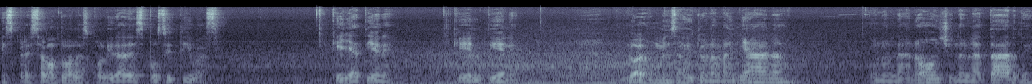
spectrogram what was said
expresando todas las cualidades positivas que ella tiene, que él tiene. Lo hago un mensajito en la mañana, uno en la noche, uno en la tarde,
